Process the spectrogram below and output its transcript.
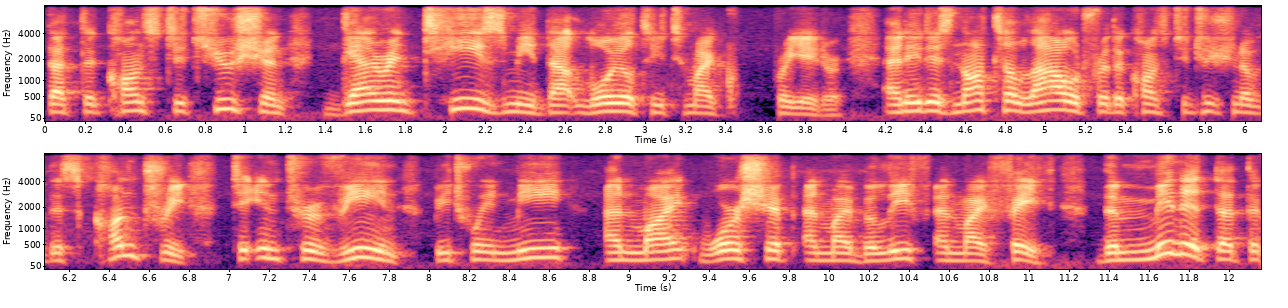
that the Constitution guarantees me that loyalty to my creator. And it is not allowed for the Constitution of this country to intervene between me and my worship and my belief and my faith. The minute that the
